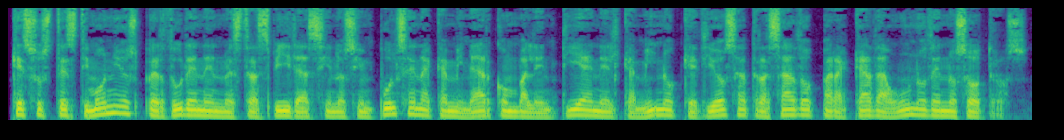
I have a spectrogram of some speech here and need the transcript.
Que sus testimonios perduren en nuestras vidas y nos impulsen a caminar con valentía en el camino que Dios ha trazado para cada uno de nosotros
